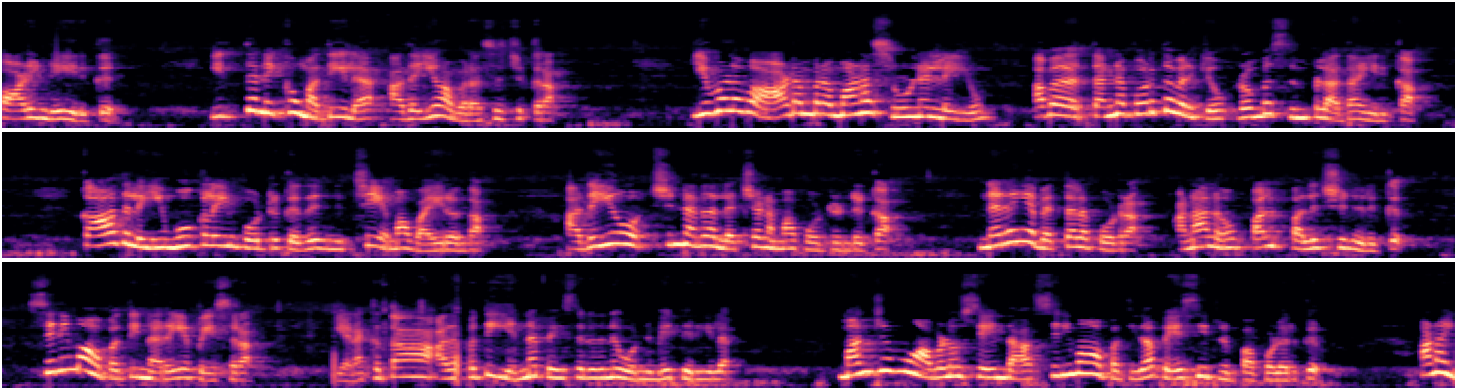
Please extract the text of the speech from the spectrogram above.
பாடிண்டே இருக்கு. இத்தனைக்கும் மத்தியில அதையும் அவள் ரசிச்சுக்கிறான் இவ்வளவு ஆடம்பரமான சூழ்நிலையும் அவ தன்னை பொறுத்த வரைக்கும் ரொம்ப சிம்பிளாக தான் இருக்கா. காதலையும் மூக்களையும் போட்டிருக்கிறது நிச்சயமாக வைரம் தான் அதையும் சின்னதாக லட்சணமாக போட்டுருக்கா நிறைய வெத்தலை போடுறா. ஆனாலும் பல் பளிச்சுன்னு இருக்கு. சினிமாவை பற்றி நிறைய பேசுகிறா எனக்கு தான் அதை பற்றி என்ன பேசுறதுன்னு ஒன்றுமே தெரியல. மஞ்சுவும் அவளும் சேர்ந்தா சினிமாவை பற்றி தான் பேசிகிட்டு இருப்பா போல இருக்கு. ஆனால்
